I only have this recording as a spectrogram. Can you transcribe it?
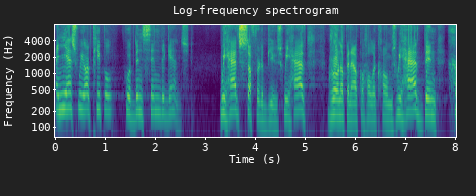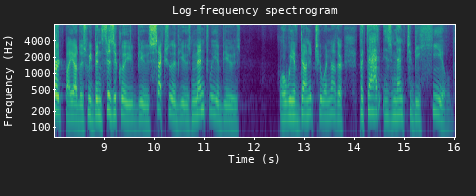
and yes, we are people who have been sinned against. We have suffered abuse. We have grown up in alcoholic homes. We have been hurt by others. We've been physically abused, sexually abused, mentally abused, or we have done it to another. But that is meant to be healed,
